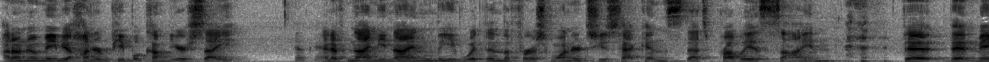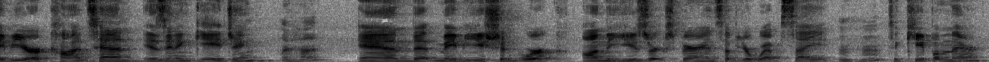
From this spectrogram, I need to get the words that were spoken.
I don't know, maybe 100 people come to your site, Okay. and if 99 leave within the first one or two seconds, that's probably a sign that, that maybe your content isn't engaging uh huh. and that maybe you should work on the user experience of your website to keep them there.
